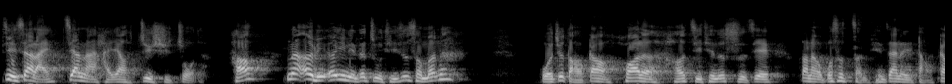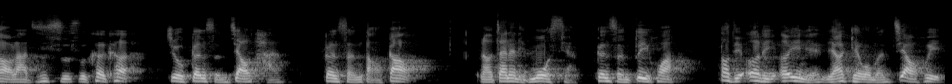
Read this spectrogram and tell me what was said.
接下来将来还要继续做的。好，那二零二一年的主题是什么呢？我就祷告，花了好几天的时间。当然，我不是整天在那里祷告啦，只是时时刻刻就跟神交谈，跟神祷告，然后在那里默想，跟神对话。到底二零二一年你要给我们教会，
